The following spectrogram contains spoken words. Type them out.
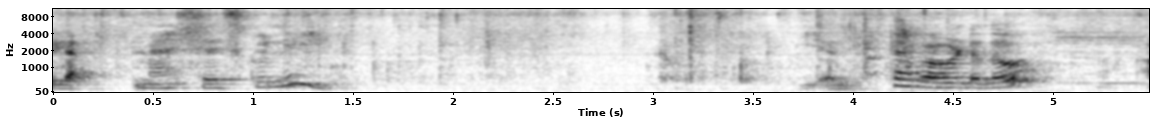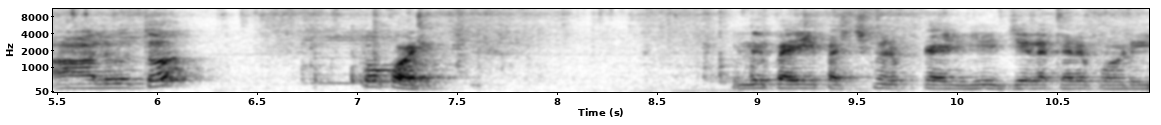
ఇలా మ్యాష్ చేసుకుని ఎంత బాగుంటుందో ఆలుతో పకోడీ. ఉల్లిపాయ పచ్చిమిరపకాయ జీలకర్ర పొడి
